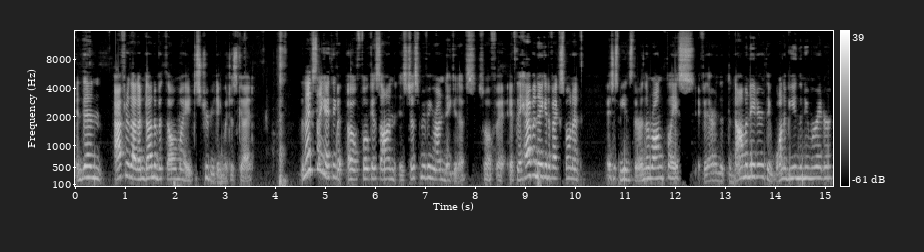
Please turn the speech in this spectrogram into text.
And then after that, I'm done with all my distributing, which is good. The next thing I think I'll focus on is just moving around negatives. So if, it, if they have a negative exponent, it just means they're in the wrong place. If they're in the denominator, they want to be in the numerator.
